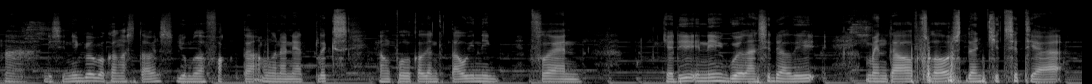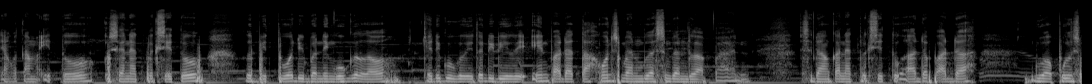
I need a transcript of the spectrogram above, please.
Nah, di sini gue bakal ngasih tauin sejumlah fakta mengenai Netflix yang perlu kalian ketahui nih, friend. Jadi ini gue lansir dari Mental Flows dan Cheat Sheet ya. Yang pertama itu, usia Netflix itu lebih tua dibanding Google loh. Jadi Google itu didirikan pada tahun 1998. Sedangkan Netflix itu ada pada 29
